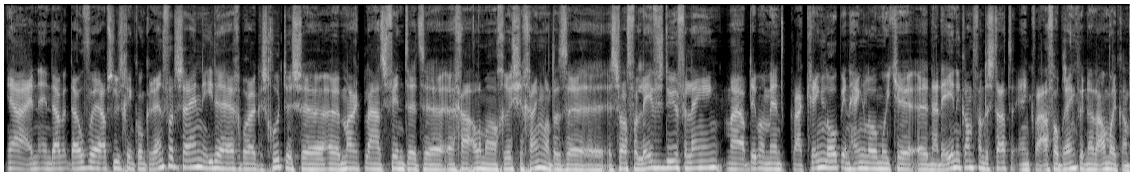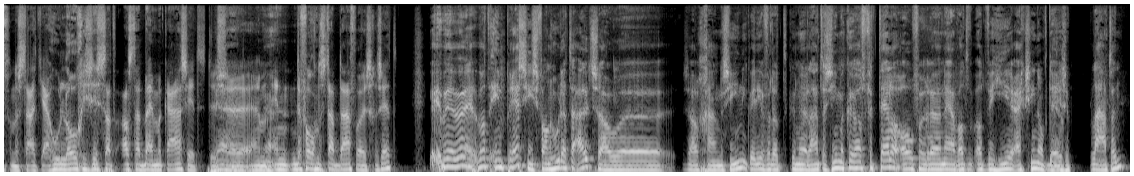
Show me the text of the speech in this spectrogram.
Ja, en, en daar, daar hoeven we absoluut geen concurrent voor te zijn. Ieder hergebruik is goed. Dus eh, Marktplaats vindt het, ga allemaal gerust je gang. Want het, het zorgt voor levensduurverlenging. Maar op dit moment qua kringloop in Hengelo moet je eh, naar de ene kant van de stad. En qua afvalbrengpunt naar de andere kant van de stad. Ja, hoe logisch is dat als dat bij elkaar zit? Dus, Ja, eh, ehm. En de volgende stap daarvoor is gezet. We hebben Wat impressies van hoe dat eruit zou, eh, zou gaan zien. Ik weet niet of we dat kunnen laten zien. Maar kun je wat vertellen over eh, nou ja, wat, wat we hier eigenlijk zien op deze platen?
